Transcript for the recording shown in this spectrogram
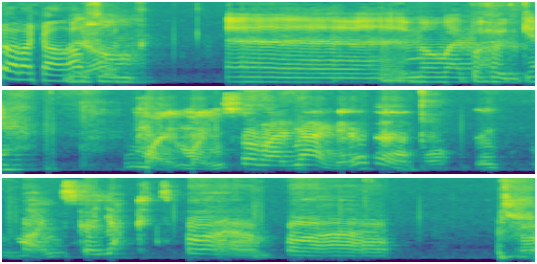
Ja, det kan med sånn eh, Med å være på hugget. Mann- Mannen skal være jeger. vet. Mannen skal jakte på, på, på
